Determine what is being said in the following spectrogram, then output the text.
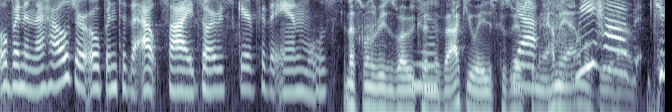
open in the house or open to the outside. So I was scared for the animals. And that's one of the reasons why we couldn't Yeah. evacuate is because we have so many. How many animals we do we have, have? two.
